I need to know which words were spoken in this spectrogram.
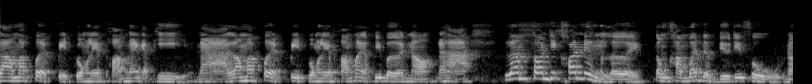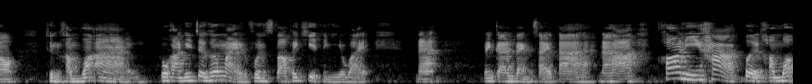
เรามาเปิดปิดวงเล็บพร้อมกันกับพี่นะคะเรามาเปิดปิดวงเล็บพร้อมกันกับพี่เบิร์ดเนาะนะคะ เริ่มต้นที่ข้อหนึ่งเลย ตรงคำว่า the beautiful เนาะถึงคำว่า I ทุกครั้งที่เจอเครื่องหมาย full stop ให้ขีดอย่างนี้ไว้นะ เป็นการแบ่งสายตานะคะ ข้อนี้ค่ะ เปิดคำว่า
